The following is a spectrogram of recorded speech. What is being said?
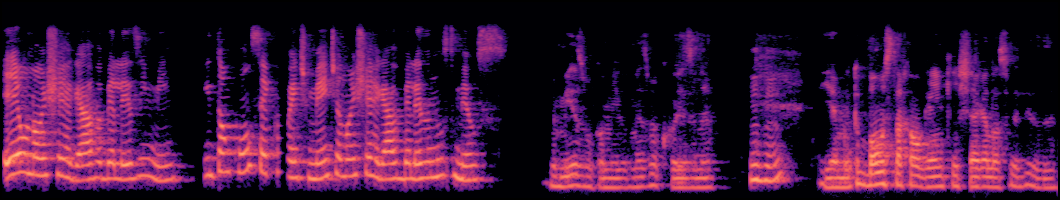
Eu não enxergava beleza em mim. Então, consequentemente, eu não enxergava beleza nos meus. Mesmo comigo, mesma coisa, né? Uhum. E é muito bom estar com alguém que enxerga a nossa beleza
